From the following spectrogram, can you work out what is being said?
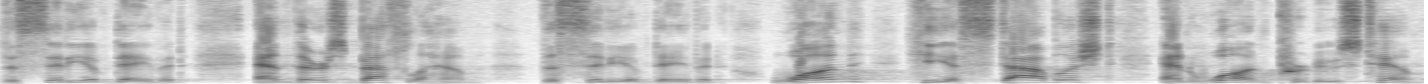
the city of David, and there's Bethlehem, the city of David. One he established, and one produced him.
